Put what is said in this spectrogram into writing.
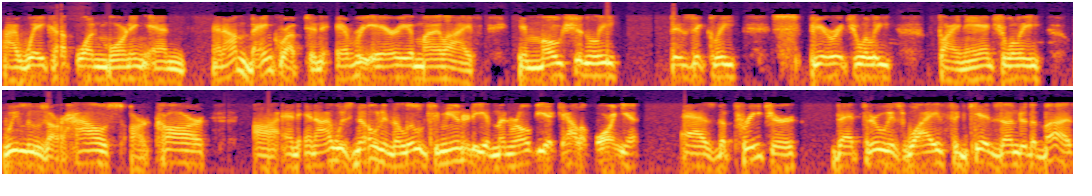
I wake up one morning and, and I'm bankrupt in every area of my life, emotionally, physically, spiritually, financially. We lose our house, our car, uh, and, and I was known in the little community of Monrovia, California as the preacher that threw his wife and kids under the bus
